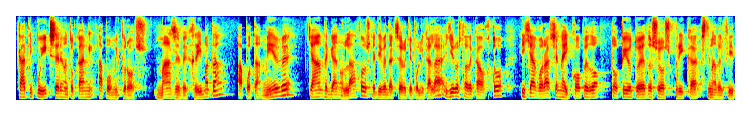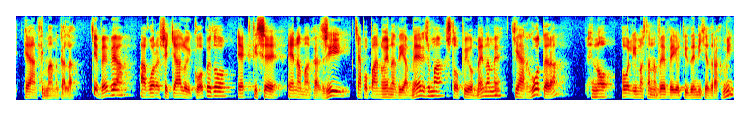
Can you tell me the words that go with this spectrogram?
κάτι που ήξερε να το κάνει από μικρός. Μάζευε χρήματα αποταμίευε και αν δεν κάνω λάθος, γιατί δεν τα ξέρω και πολύ καλά, γύρω στα 18 είχε αγοράσει ένα οικόπεδο το οποίο το έδωσε ως πρίκα στην αδελφή, εάν θυμάμαι καλά. Και βέβαια αγόρασε κι άλλο οικόπεδο, έκτισε ένα μαγαζί και από πάνω ένα διαμέρισμα στο οποίο μέναμε και αργότερα, ενώ όλοι ήμασταν βέβαιοι ότι δεν είχε δραχμή,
